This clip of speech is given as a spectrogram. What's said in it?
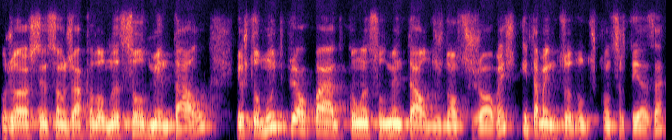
o Jorge Ascensão já falou na saúde mental. Eu estou muito preocupado com a saúde mental dos nossos jovens e também dos adultos, com certeza.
